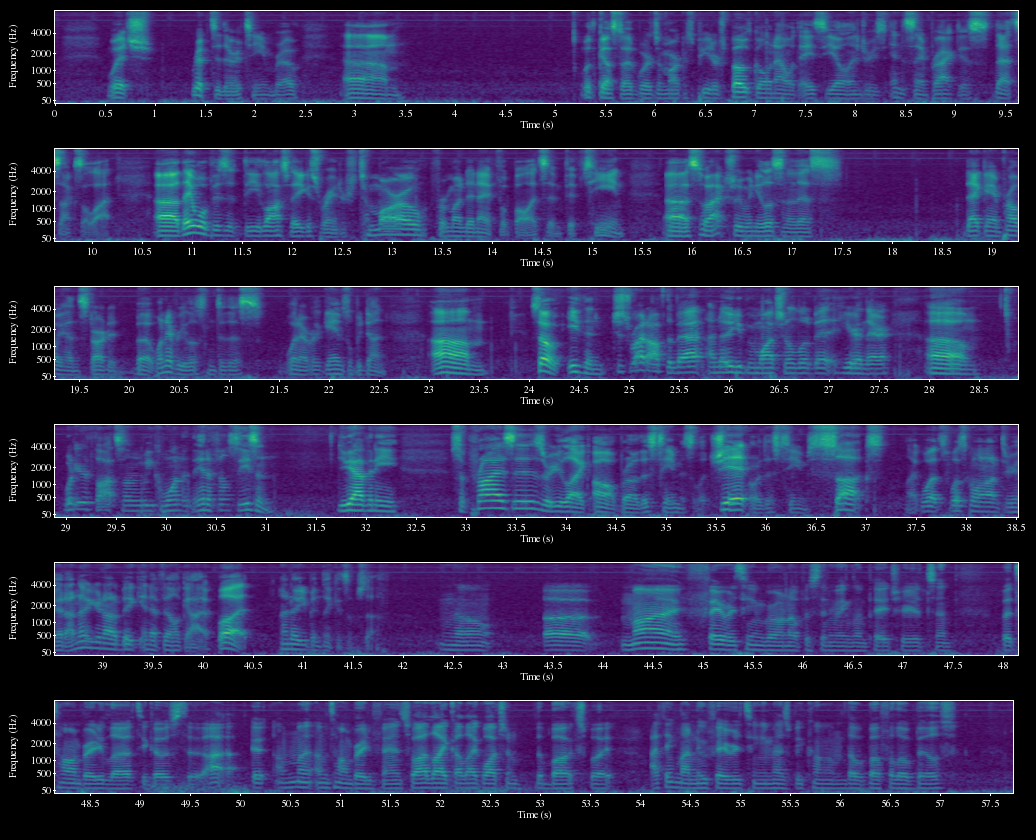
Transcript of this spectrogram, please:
which ripped to their team, bro. Um, with Gus Edwards and Marcus Peters both going out with ACL injuries in the same practice, that sucks a lot. Uh, they will visit the Las Vegas Raiders tomorrow for Monday Night Football at 7:15. Uh, so actually, when you listen to this, that game probably hadn't started. But whenever you listen to this, whatever the games will be done. Um, so Ethan, just right off the bat, I know you've been watching a little bit here and there. Um, what are your thoughts on Week One of the NFL season? Do you have any surprises, or are you like, oh, bro, this team is legit, or this team sucks? Like, what's what's going on through your head? I know you're not a big NFL guy, but I know you've been thinking some stuff. No. Uh, my favorite team growing up was the New England Patriots, and but Tom Brady left. He goes to I. It, I'm a, I'm a Tom Brady fan, so I like I like watching the Bucks, but I think my new favorite team has become the Buffalo Bills.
